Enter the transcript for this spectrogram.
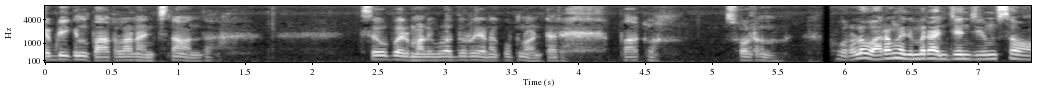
எப்படிக்குன்னு பார்க்கலாம்னு நினச்சி தான் வந்தேன். சிவபெருமாள் இவ்வளோ தூரம் என்னை கூப்பிட்டு வந்துட்டார். பார்க்கலாம். சொல்கிறேன் நான். ஓரளவு வரவங்க இது மாதிரி அஞ்சு அஞ்சு நிமிஷம்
